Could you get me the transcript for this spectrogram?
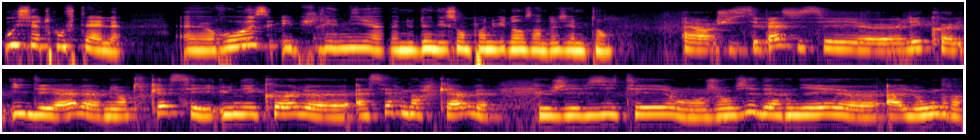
où se trouve-t-elle? Euh, Rose et puis Rémi va nous donner son point de vue dans un deuxième temps. Alors, je ne sais pas si c'est euh, l'école idéale, mais en tout cas, c'est une école euh, assez remarquable que j'ai visitée en janvier dernier euh, à Londres.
